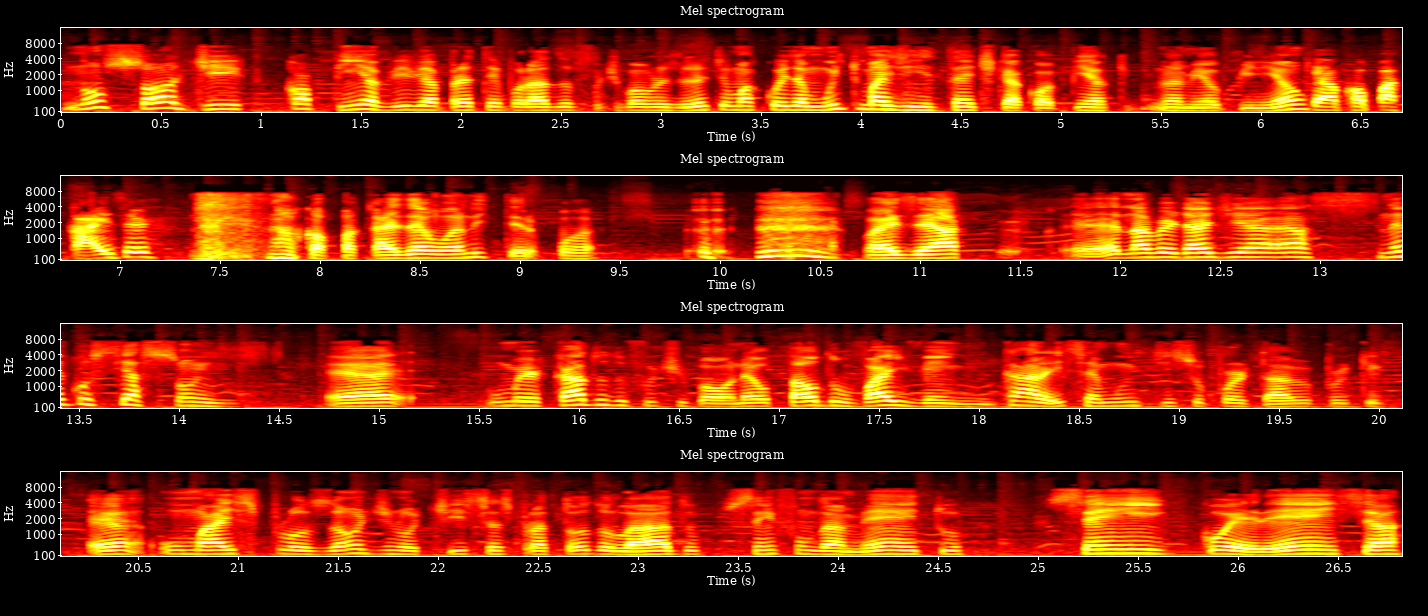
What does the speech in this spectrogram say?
não só de copinha vive a pré-temporada do futebol brasileiro, tem uma coisa muito mais irritante que a copinha, na minha opinião. Que é a Copa Kaiser. a Copa Kaiser é o ano inteiro, porra. Mas é a. É, na verdade, é as negociações. É o mercado do futebol, né? O tal do vai e vem. Cara, isso é muito insuportável porque é uma explosão de notícias para todo lado, sem fundamento, sem coerência.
